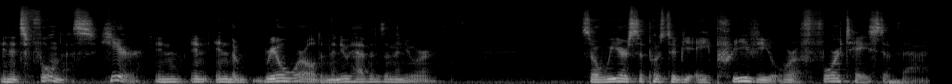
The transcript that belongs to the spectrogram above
in its fullness here in, in, in the real world, in the new heavens and the new earth. So we are supposed to be a preview or a foretaste of that.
